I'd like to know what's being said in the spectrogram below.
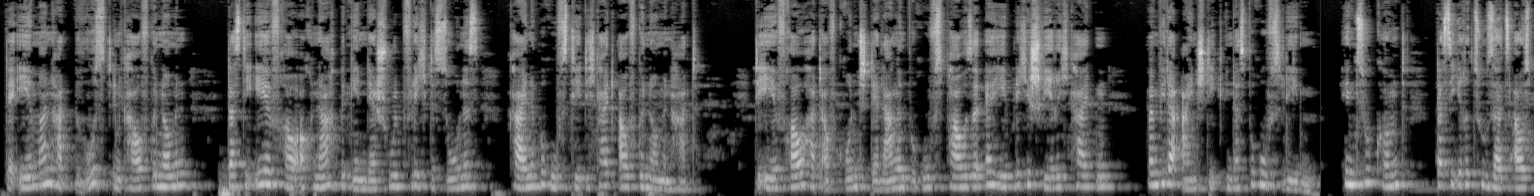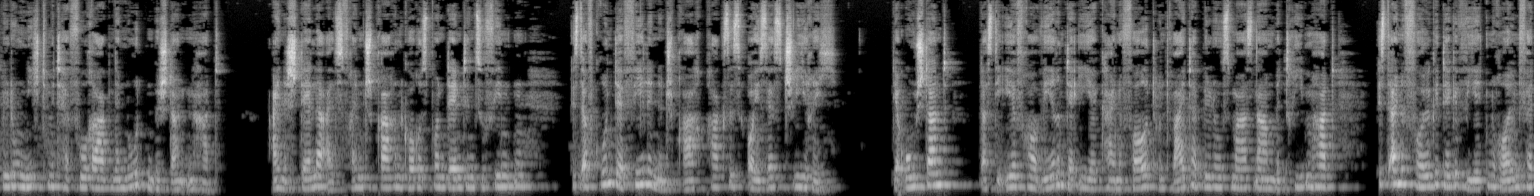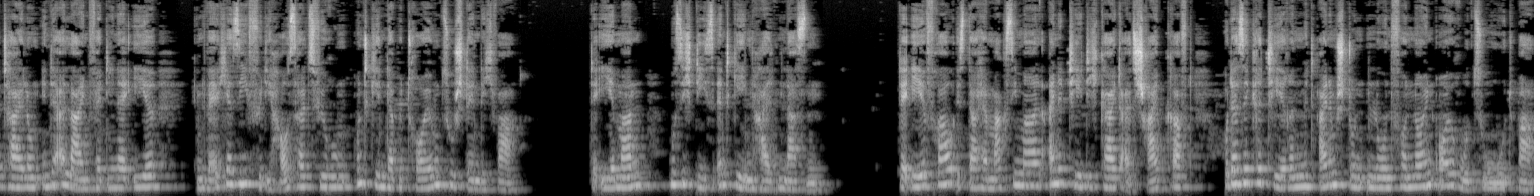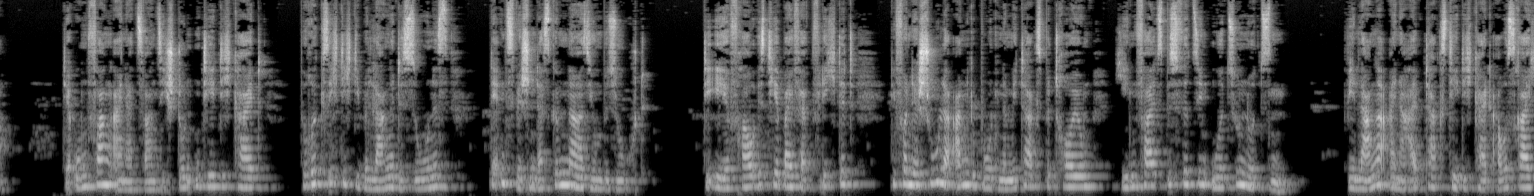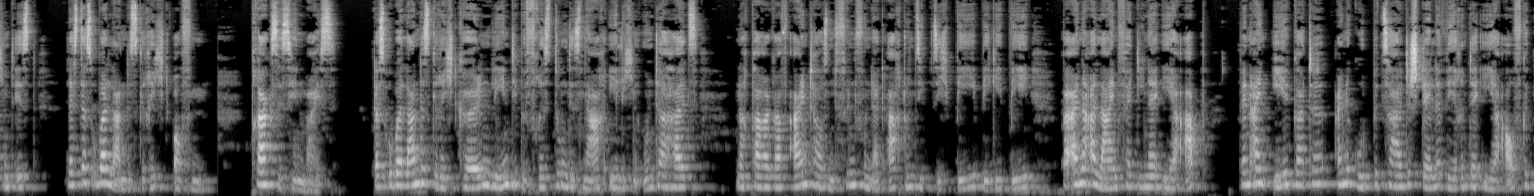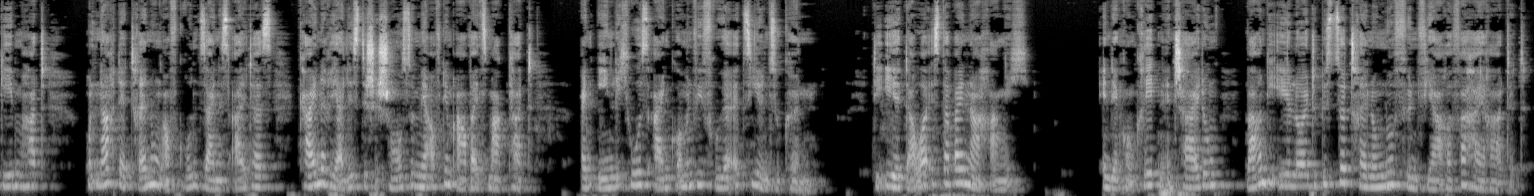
Der Ehemann hat bewusst in Kauf genommen, dass die Ehefrau auch nach Beginn der Schulpflicht des Sohnes keine Berufstätigkeit aufgenommen hat. Die Ehefrau hat aufgrund der langen Berufspause erhebliche Schwierigkeiten beim Wiedereinstieg in das Berufsleben. Hinzu kommt, dass sie ihre Zusatzausbildung nicht mit hervorragenden Noten bestanden hat. Eine Stelle als Fremdsprachenkorrespondentin zu finden, ist aufgrund der fehlenden Sprachpraxis äußerst schwierig. Der Umstand, dass die Ehefrau während der Ehe keine Fort- und Weiterbildungsmaßnahmen betrieben hat, ist eine Folge der gewählten Rollenverteilung in der Alleinverdienerehe, in welcher sie für die Haushaltsführung und Kinderbetreuung zuständig war. Der Ehemann muss sich dies entgegenhalten lassen. Der Ehefrau ist daher maximal eine Tätigkeit als Schreibkraft oder Sekretärin mit einem Stundenlohn von 9 Euro zumutbar. Der Umfang einer 20-Stunden-Tätigkeit berücksichtigt die Belange des Sohnes, der inzwischen das Gymnasium besucht. Die Ehefrau ist hierbei verpflichtet, die von der Schule angebotene Mittagsbetreuung jedenfalls bis 14 Uhr zu nutzen. Wie lange eine Halbtagstätigkeit ausreichend ist, lässt das Oberlandesgericht offen. Praxishinweis das Oberlandesgericht Köln lehnt die Befristung des nachehelichen Unterhalts nach 1578b BGB bei einer Alleinverdienerehe ab, wenn ein Ehegatte eine gut bezahlte Stelle während der Ehe aufgegeben hat und nach der Trennung aufgrund seines Alters keine realistische Chance mehr auf dem Arbeitsmarkt hat, ein ähnlich hohes Einkommen wie früher erzielen zu können. Die Ehedauer ist dabei nachrangig. In der konkreten Entscheidung waren die Eheleute bis zur Trennung nur fünf Jahre verheiratet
